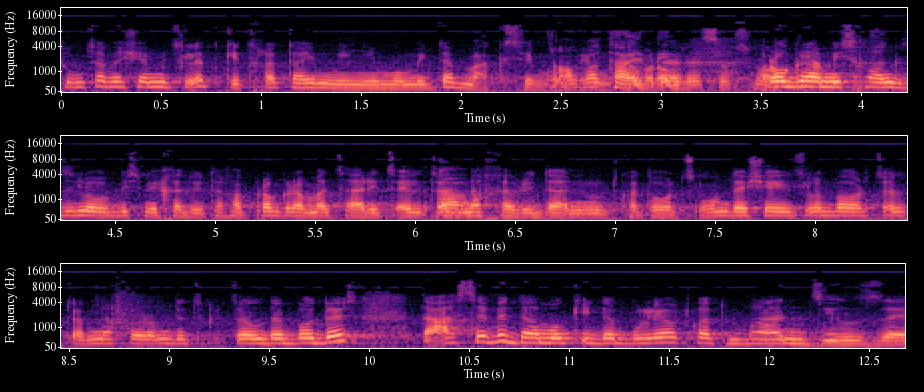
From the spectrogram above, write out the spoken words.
თუმცა მე შემიძლიათ გითხრათ აი მინიმუმი და მაქსიმუმი. ალბათ აინტერესებს მაგრამ პროგრამის ხანგრძლივობის მიხედვით, ახლა პროგრამაც არის წელიწადნახევრიდან, თქვა 2 წლამდე შეიძლება 2 წელიწადნახევრამდე გრძელდებოდეს და ასევე დამოკიდებულია, თქვა მანძილზე,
